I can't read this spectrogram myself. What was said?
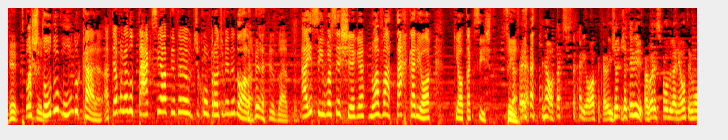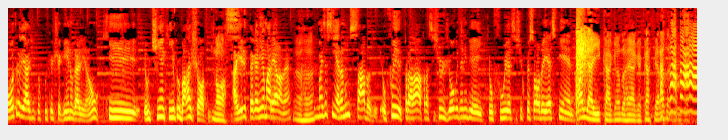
mas todo mundo, cara. Até a mulher do táxi, ela tenta te comprar ou te vender dólar. Exato. Aí sim você chega no avatar carioca, que é o taxista. Sim. É, não, taxista carioca, cara. E Já, já teve. Agora você falou do Galeão, teve uma outra viagem que eu fui que eu cheguei no Galeão que eu tinha que ir pro Barra Shopping. Nossa. Aí ele pega a linha amarela, né? Aham. Mas assim, era num sábado. Eu fui pra lá pra assistir o jogo da NBA, que eu fui assistir com o pessoal da ESPN. Olha aí, cagando regra, carteirada.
